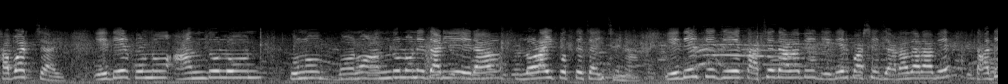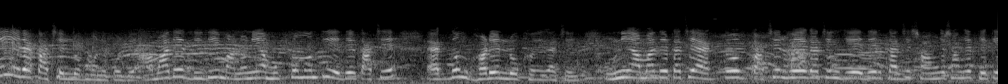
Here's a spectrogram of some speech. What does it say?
খাবার চাই, এদের কোনো আন্দোলন কোনো গণ আন্দোলনে দাঁড়িয়ে এরা লড়াই করতে চাইছে না। এদেরকে যে কাছে দাঁড়াবে, এদের পাশে যারা দাঁড়াবে, তাদেরই এরা কাছের লোক মনে করবে। আমাদের দিদি মাননীয় মুখ্যমন্ত্রী এদের কাছে একদম ঘরের লোক হয়ে গেছেন। উনি আমাদের কাছে একদম কাছের হয়ে গেছেন যে এদের কাছে সঙ্গে সঙ্গে থেকে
